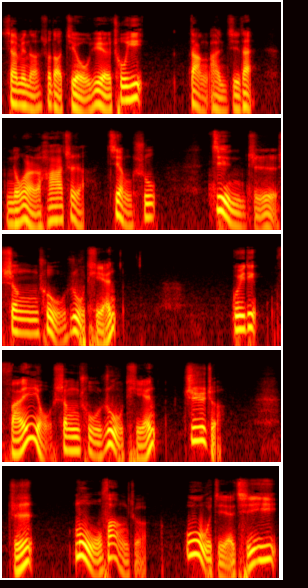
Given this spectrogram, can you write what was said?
下面呢，说到九月初一，档案记载，努尔哈赤啊降书，禁止牲畜入田，规定凡有牲畜入田之者，执牧放者，勿解其一，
